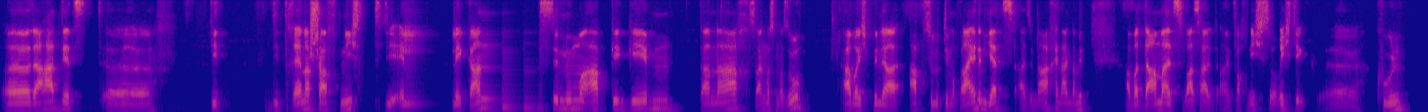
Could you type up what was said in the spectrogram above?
Äh, da hat jetzt äh, die, die Trainerschaft nicht die eleganteste Nummer abgegeben danach, sagen wir es mal so. Aber ich bin ja absolut im Reinen jetzt, also Nachhinein damit. Aber damals war es halt einfach nicht so richtig äh, cool.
